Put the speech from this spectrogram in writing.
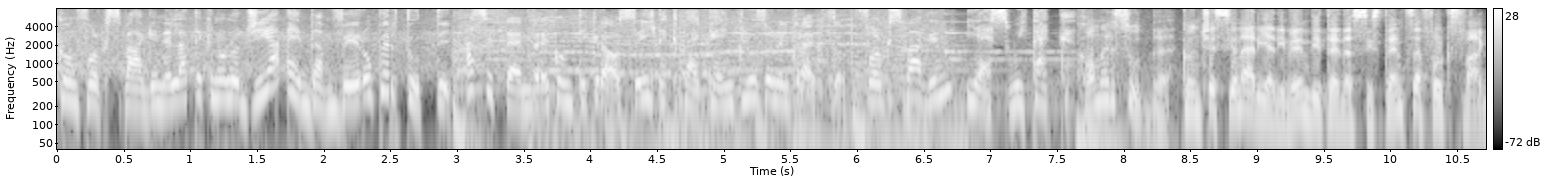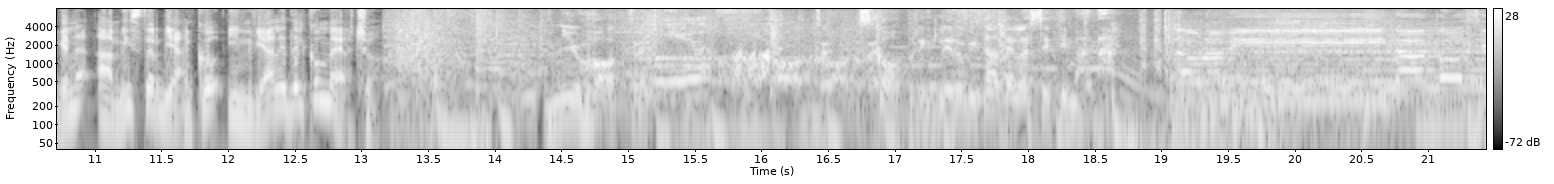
Con Volkswagen la tecnologia è davvero per tutti. A settembre con T-Cross il Tech Pack è incluso nel prezzo. Volkswagen Yes We Tech. Comer Sud, concessionaria di vendita ed assistenza Volkswagen a Mister Bianco in Viale del Commercio. New Hot. Scopri le novità della settimana. Da una vita così.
